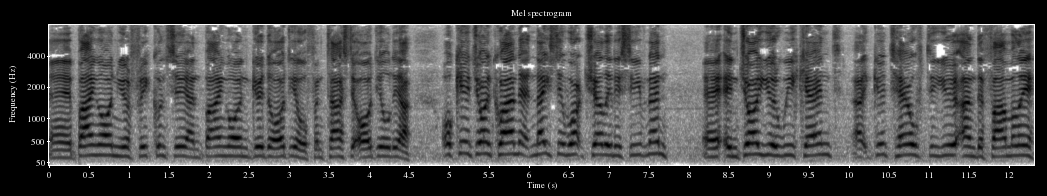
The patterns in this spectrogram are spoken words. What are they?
Uh, bang on your frequency and bang on good audio. Fantastic audio there. Okay, John Quan, nice to work Chile this evening. Uh, enjoy your weekend. Uh, good health to you and the family.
